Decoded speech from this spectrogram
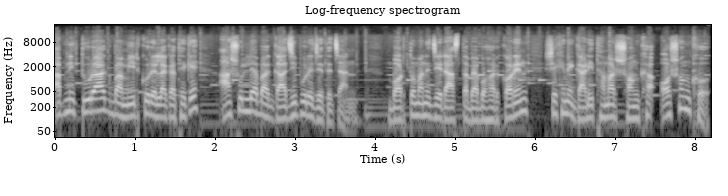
আপনি তুরাগ বা মিরকুর এলাকা থেকে আশুল্যা বা গাজীপুরে যেতে চান। বর্তমানে যে রাস্তা ব্যবহার করেন, সেখানে গাড়ি থামার সংখ্যা অসংখ্য,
